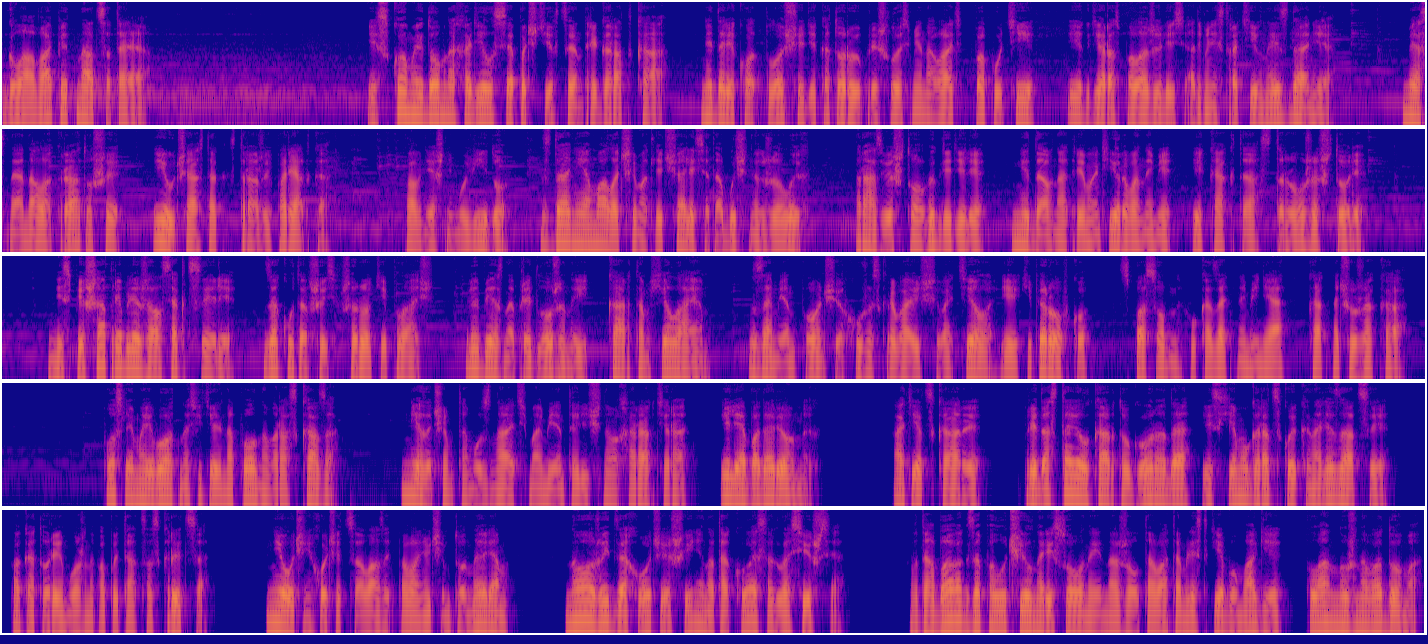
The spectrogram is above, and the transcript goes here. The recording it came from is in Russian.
Глава 15 Искомый дом находился почти в центре городка, недалеко от площади, которую пришлось миновать по пути и где расположились административные здания, местный аналог ратуши и участок стражей порядка. По внешнему виду здания мало чем отличались от обычных жилых, разве что выглядели недавно отремонтированными и как-то строже, что ли. Не спеша приближался к цели, закутавшись в широкий плащ, любезно предложенный картом Хилаем, взамен пончо хуже скрывающего тело и экипировку, способных указать на меня, как на чужака. После моего относительно полного рассказа незачем тому знать моменты личного характера или ободаренных. Отец Кары предоставил карту города и схему городской канализации – по которой можно попытаться скрыться. Не очень хочется лазать по вонючим туннелям, но жить захочешь и не на такое согласишься. Вдобавок заполучил нарисованный на желтоватом листке бумаги план нужного дома.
